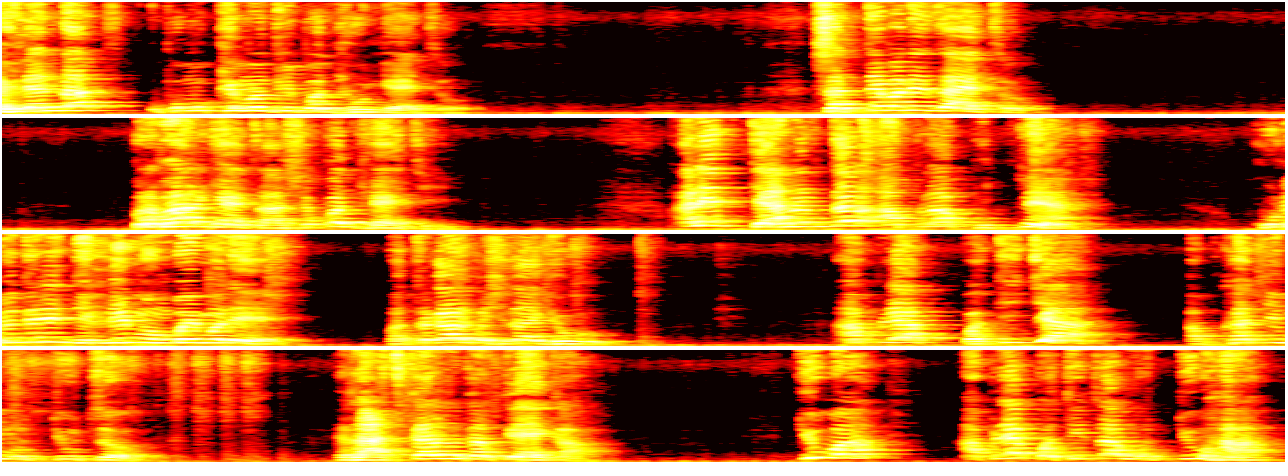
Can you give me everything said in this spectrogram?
पहिल्यांदाच उपमुख्यमंत्रीपद घेऊन घ्यायचं. सत्तेमध्ये जायचं. प्रभार घ्यायचा शपथ घ्यायची. आणि त्यानंतर आपला पुतण्या कुठेतरी दिल्ली मुंबईमध्ये पत्रकार परिषदा घेऊन आपल्या पतीच्या अपघाती मृत्यूचं राजकारण करते आहे का? किंवा आपल्या पतीचा मृत्यू हा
